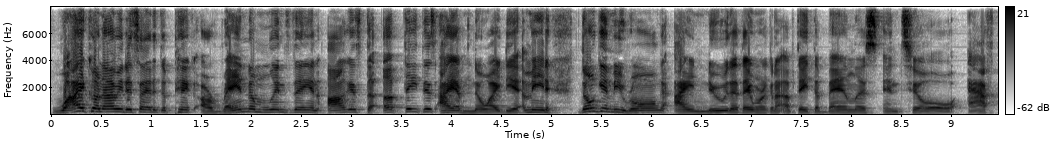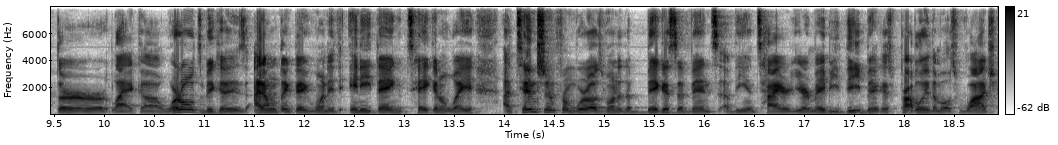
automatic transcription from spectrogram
Why Konami decided to pick a random Wednesday in August to update this, I have no idea. I mean, don't get me wrong, I knew that they weren't going to update the ban list until after like uh, Worlds because I don't think they wanted anything taken away. Attention from Worlds, one of the biggest events of the entire year, maybe the biggest, probably the most watched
